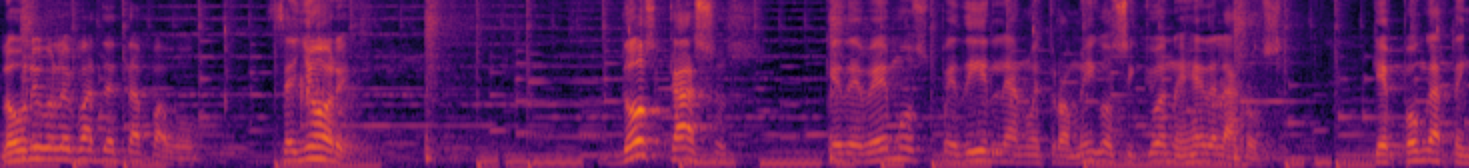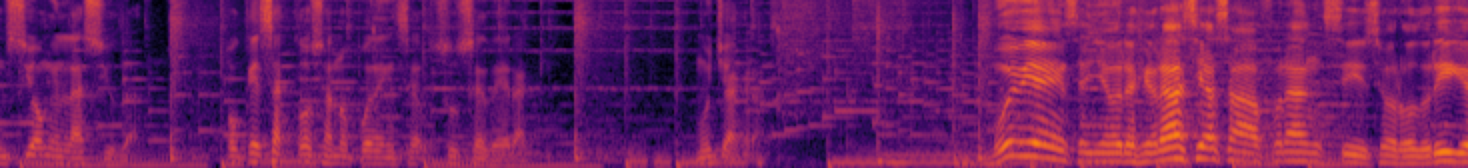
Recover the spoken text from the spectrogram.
Lo único que le falta es tapabocas. Señores, dos casos que debemos pedirle a nuestro amigo Siquio NG de la Rosa, que ponga atención en la ciudad, porque esas cosas no pueden suceder aquí. Muchas gracias. Muy bien, señores. Gracias a Francis Rodríguez.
